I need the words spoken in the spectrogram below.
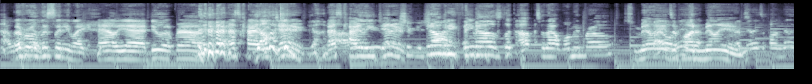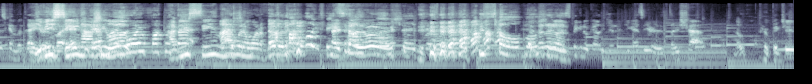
I wouldn't Everyone listening, like, hell yeah, do it, bro. That's Kylie Jenner. can- That's Kylie wouldn't do that. Jenner. Your You know how many females look up to that woman, bro? Millions upon means, millions. Millions upon millions can look Hey, at have you, you seen how she my look? boy with Have that, you seen? I wouldn't want to No, no, no. He's so bullshit, bro. He's so No, bullshit. no, no. Speaking of Kylie Jenner, did you guys see her thirst trap? Nope. Her picture?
